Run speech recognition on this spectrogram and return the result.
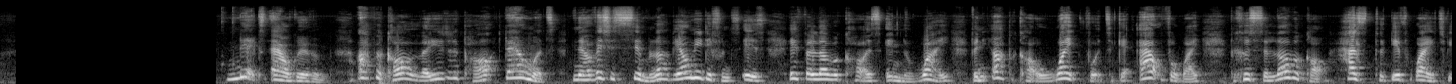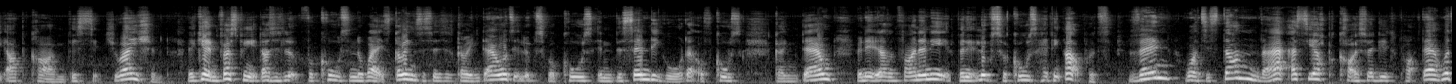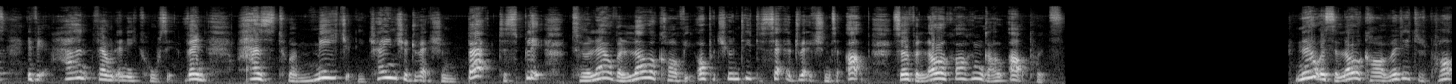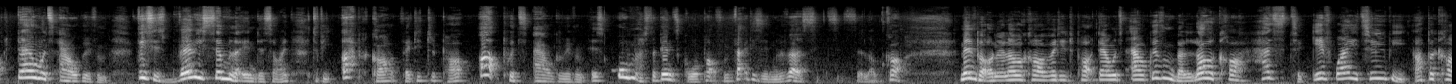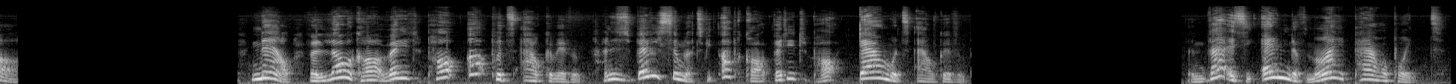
Next algorithm, upper car ready to depart downwards. Now this is similar, the only difference is if the lower car is in the way, then the upper car will wait for it to get out of the way because the lower car has to give way to the upper car in this situation. Again, first thing it does is look for calls in the way it's going, so it's going downwards, it looks for calls in descending order, of course going down, and it doesn't find any, then it looks for calls heading upwards. Then, once it's done that, as the upper car is ready to depart downwards, if it hasn't found any calls, it then has to immediately change the direction back to split to allow the lower car the opportunity to set a direction to up so the lower car can go upwards. Now is the lower car ready to depart downwards algorithm. This is very similar in design to the upper car ready to depart upwards algorithm. It's almost identical apart from the fact it's in reverse since it's the lower car. Remember on a lower car ready to depart downwards algorithm the lower car has to give way to the upper car. Now, the lower car ready to depart upwards algorithm, and is very similar to the upper car ready to depart downwards algorithm. And that is the end of my PowerPoint.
